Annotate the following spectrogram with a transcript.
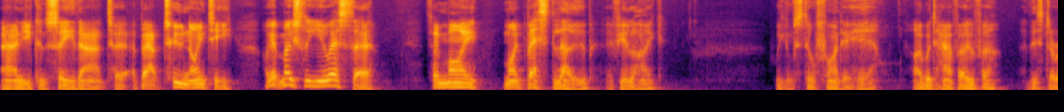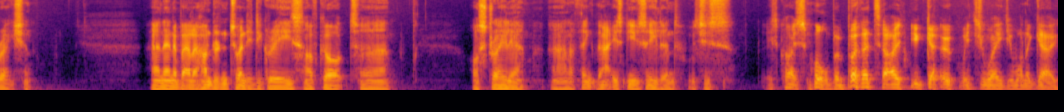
And you can see that uh, about 290, I get most of the US there. So my my best lobe, if you like, we can still find it here, I would have over this direction and then about 120 degrees, I've got uh, Australia, and I think that is New Zealand, which is it's quite small. But by the time you go, which way do you want to go?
